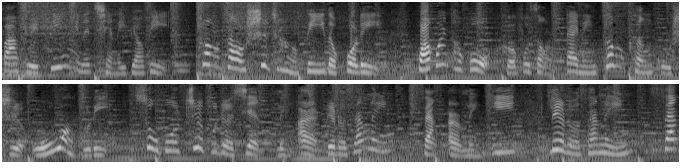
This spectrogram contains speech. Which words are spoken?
发掘第一名的潜力标的，创造市场第一的获利。华冠投顾何副总带领纵横股市，无往不利。速播致富热线零二六六三零三二零一六六三零三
